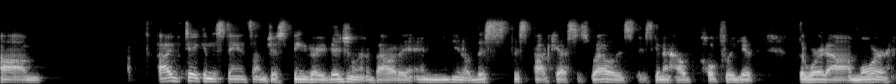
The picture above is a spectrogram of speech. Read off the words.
um, I've taken the stance on just being very vigilant about it, and you know, this this podcast as well is is going to help hopefully get the word out more.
